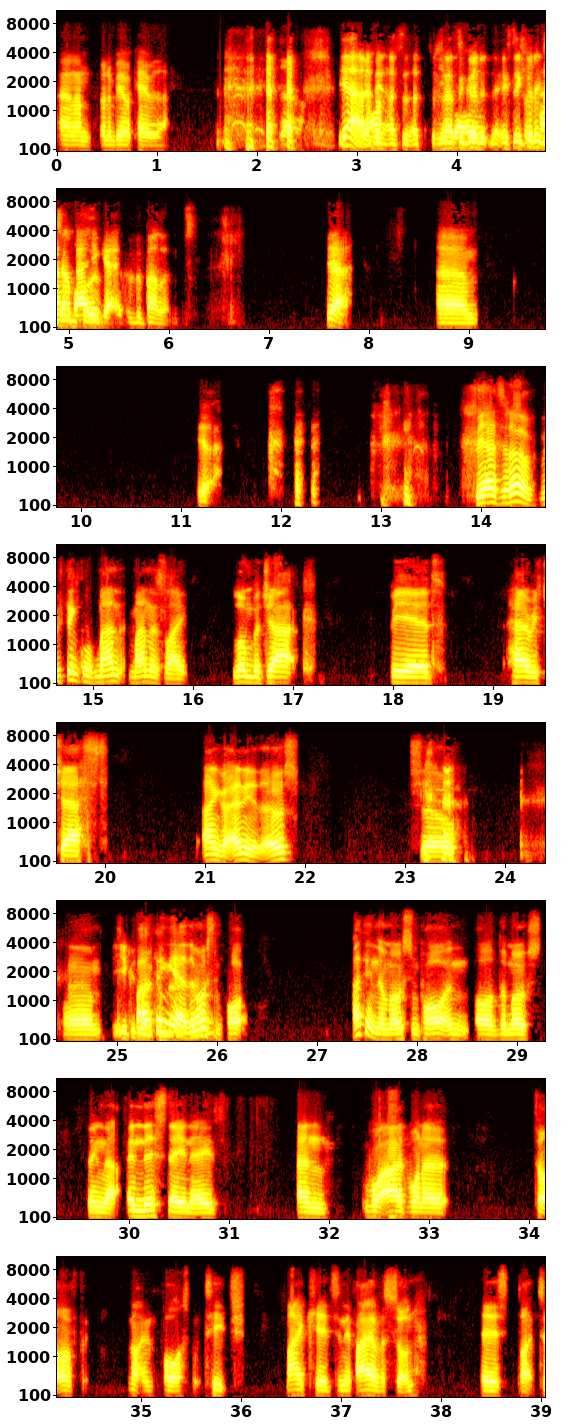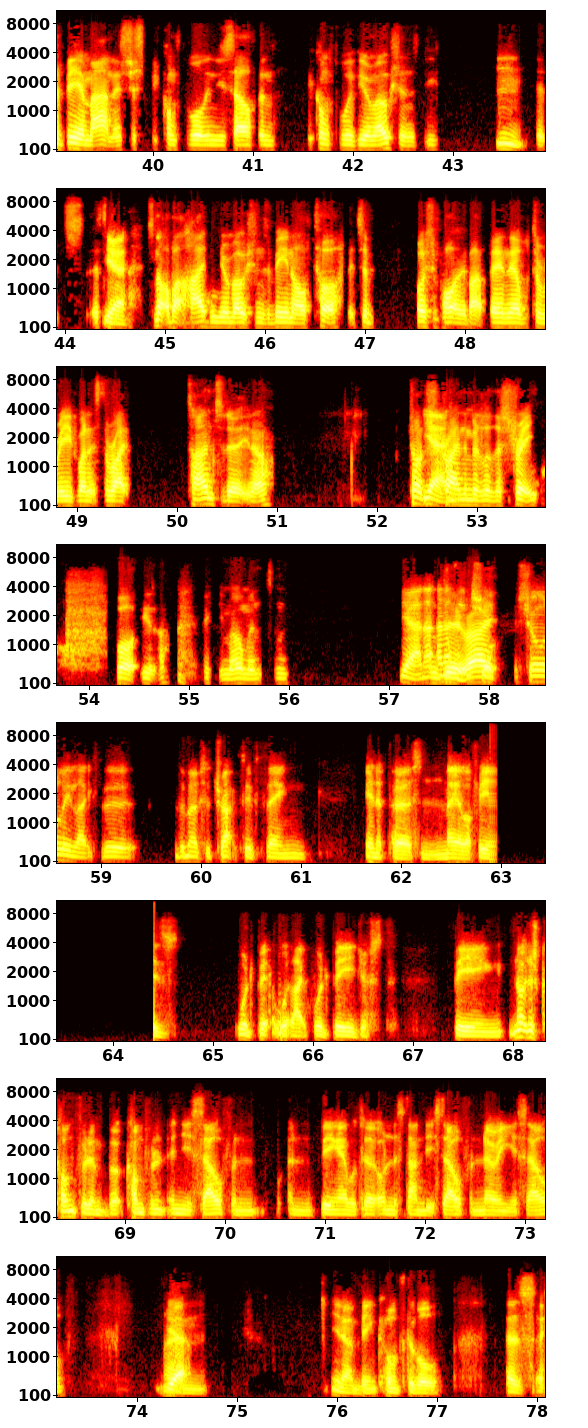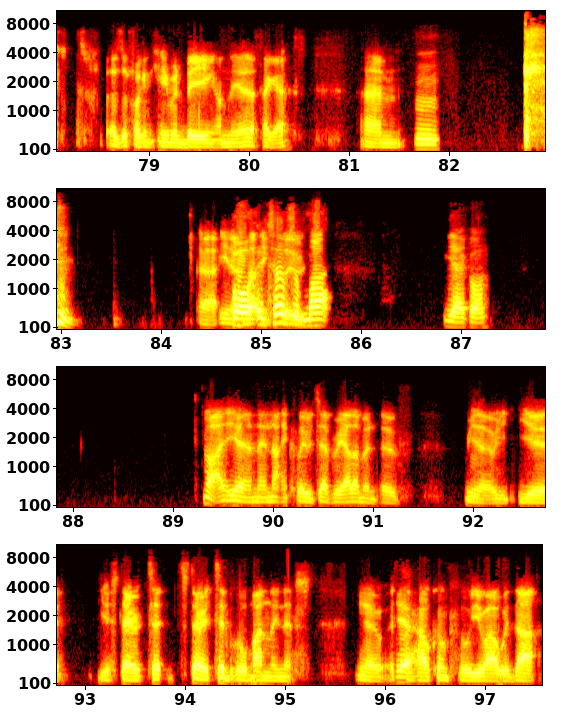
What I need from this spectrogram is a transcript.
and I'm going to be okay with that. So, yeah, I think that's, that's, that's a good. It's a good example of, of the balance. Yeah. Um, yeah. yeah, I don't know. We think of man man as like lumberjack, beard, hairy chest. I ain't got any of those. So, um, You could but I think yeah, the most important. I think the most important, or the most thing that in this day and age, and what I'd want to sort of not enforce but teach my kids, and if I have a son, is like to be a man is just be comfortable in yourself and be comfortable with your emotions. You, Mm. it's it's Yeah. it's not about hiding your emotions and being all tough. It's a, most importantly about being able to read when it's the right time to do it. You know, don't just Yeah. cry in the middle of the street, but you know, pick your moments and Yeah, and, I- And I think right. sure- surely like the the most attractive thing in a person, male or female, is would be like would be just being not just confident, but confident in yourself and and being able to understand yourself and knowing yourself. Yeah. Um, you know, and being comfortable as a, as a fucking human being on the earth, I guess. Um, Mm. uh, you know, that in terms of my yeah, go on. No, yeah, and then that includes every element of, you know, your your stereoty- stereotypical manliness, you know, Yeah. to how comfortable you are with that,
